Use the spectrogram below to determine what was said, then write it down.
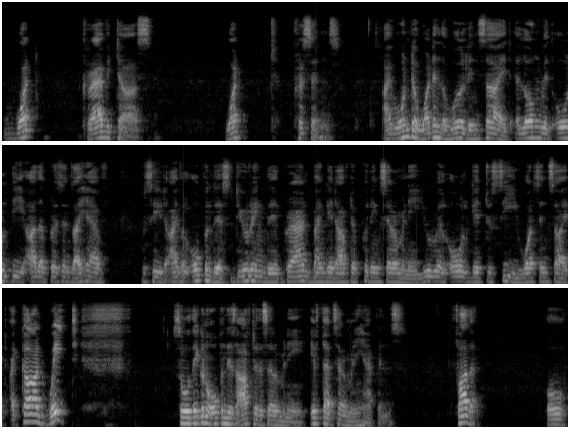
what gravitas what presence I wonder what in the world inside, along with all the other presents I have received. I will open this during the grand banquet after pudding ceremony. You will all get to see what's inside. I can't wait! So they're gonna open this after the ceremony, if that ceremony happens. Father. Oh,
